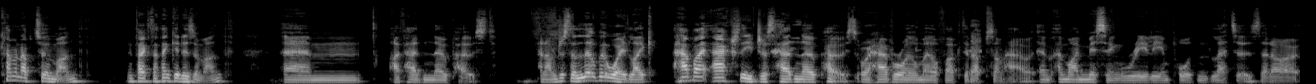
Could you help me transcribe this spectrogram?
coming up to a month, in fact, I think it is a month, um, I've had no post. And I'm just a little bit worried. Like, have I actually just had no post, or have Royal Mail fucked it up somehow? Am, am I missing really important letters that are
